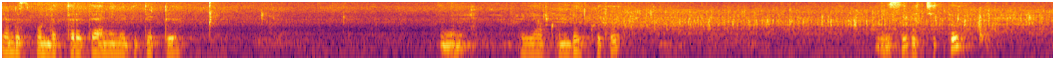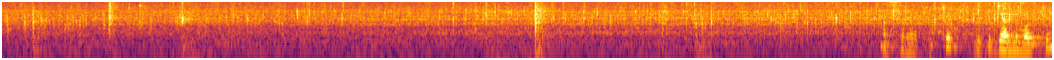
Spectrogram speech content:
രണ്ട് സ്പൂൺ അത്ര തേങ്ങ നികത്തിട്ട് ഇങ്ങനെ ഫ്രൈ ആക്കുമ്പോഴേക്കും ഈസി വെച്ചിട്ട് മസാല ആക്കിയിട്ട് ഇതിപ്പോൾ ജന്മയ്ക്കും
